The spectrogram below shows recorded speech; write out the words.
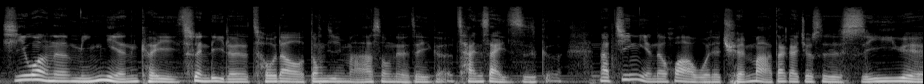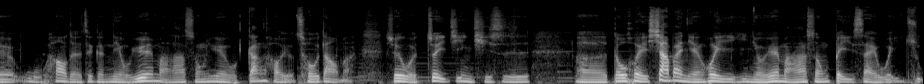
希望呢，明年可以顺利的抽到东京马拉松的这个参赛资格。那今年的话，我的全马大概就是十一月五号的这个纽约马拉松，因为我刚好有抽到嘛，所以我最近其实。呃，都会下半年会以纽约马拉松备赛为主，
